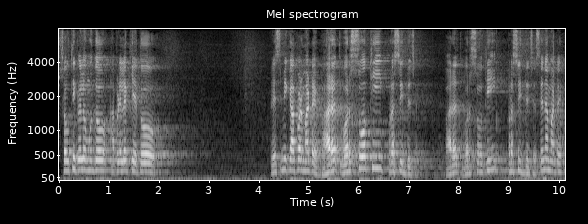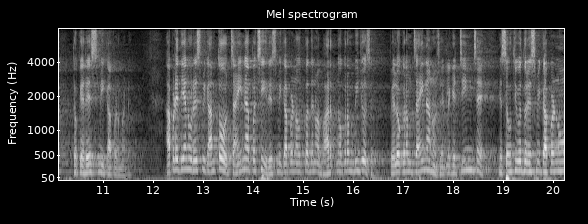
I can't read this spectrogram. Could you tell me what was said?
સૌથી પહેલો મુદ્દો આપણે લખીએ તો રેશમી કાપડ માટે ભારત વર્ષોથી પ્રસિદ્ધ છે. ભારત વર્ષોથી પ્રસિદ્ધ છે. શેના માટે? તો કે રેશમી કાપડ માટે. આપણે ત્યાંનું રેશમી આમ તો ચાઇના પછી રેશમી કાપડના ઉત્પાદનમાં ભારતનો ક્રમ બીજો છે. પહેલો ક્રમ ચાઇનાનો છે, એટલે કે ચીન છે. એ સૌથી વધુ રેશમી કાપડનું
